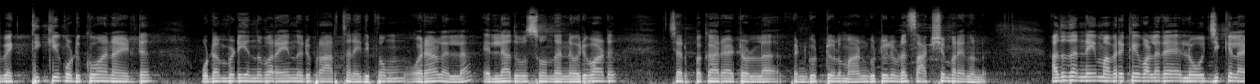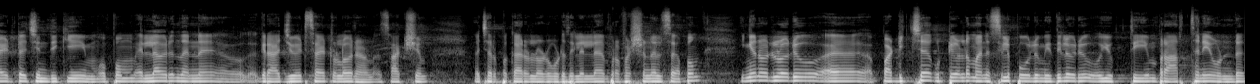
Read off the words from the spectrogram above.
വ്യക്തിക്ക് കൊടുക്കുവാനായിട്ട് ഉടമ്പടി എന്ന് പറയുന്ന ഒരു പ്രാർത്ഥന. ഇതിപ്പം ഒരാളല്ല എല്ലാ ദിവസവും തന്നെ ഒരുപാട് ചെറുപ്പക്കാരായിട്ടുള്ള പെൺകുട്ടികളും ആൺകുട്ടികളും ഇവിടെ സാക്ഷ്യം പറയുന്നുണ്ട്. അത് തന്നെയും അവരൊക്കെ വളരെ ലോജിക്കലായിട്ട് ചിന്തിക്കുകയും ഒപ്പം എല്ലാവരും തന്നെ ഗ്രാജുവേറ്റ്സ് ആയിട്ടുള്ളവരാണ് സാക്ഷ്യം ചെറുപ്പക്കാരുള്ളവരുടെ എല്ലാ പ്രൊഫഷണൽസ് അപ്പം ഇങ്ങനെയുള്ളൊരു പഠിച്ച കുട്ടികളുടെ മനസ്സിൽ പോലും ഇതിലൊരു യുക്തിയും പ്രാർത്ഥനയും ഉണ്ട്.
